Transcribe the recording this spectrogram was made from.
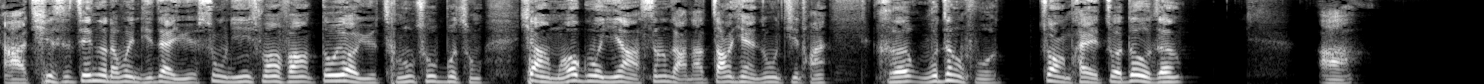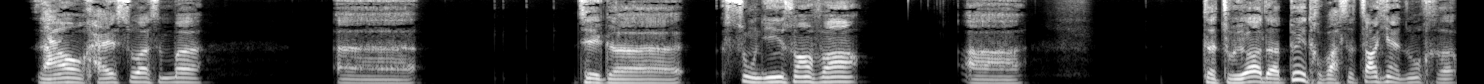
啊，其实真正的问题在于宋金双方都要与层出不穷、像蘑菇一样生长的张献忠集团和无政府状态做斗争啊，然后还说什么呃，这个宋金双方啊的主要的对头吧是张献忠和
